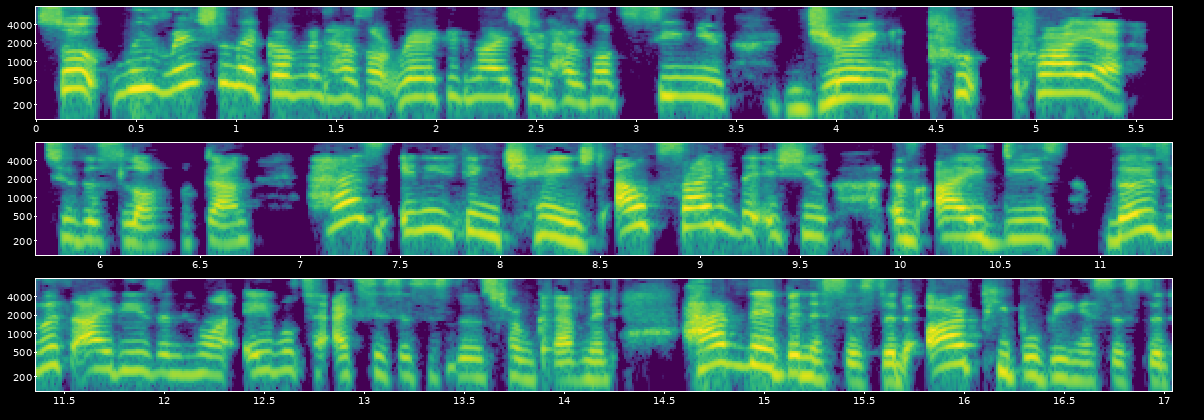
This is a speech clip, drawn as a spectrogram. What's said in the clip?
So we've mentioned that government has not recognized you, has not seen you during pr- prior to this lockdown. Has anything changed outside of the issue of IDs? Those with IDs and who are able to access assistance from government, have they been assisted? Are people being assisted?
